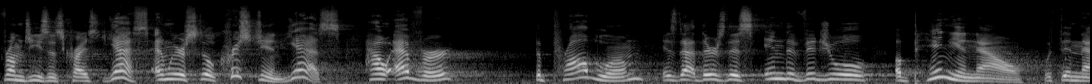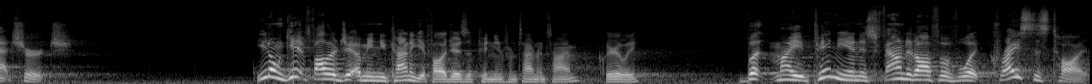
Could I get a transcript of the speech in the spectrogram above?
from Jesus Christ, yes, and we are still Christian, yes. However, the problem is that there's this individual opinion now within that church. You don't get Father J. I mean, you kind of get Father J's opinion from time to time, clearly. But my opinion is founded off of what Christ has taught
